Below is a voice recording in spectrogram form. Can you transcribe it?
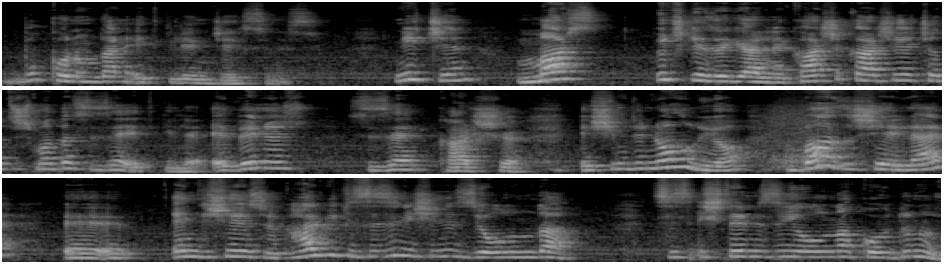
bu konumdan etkileneceksiniz. Niçin? Mars üç gezegenle karşı karşıya çatışmada size etkili. E, Venüs size karşı. E şimdi ne oluyor? Bazı şeyler e, endişeye sürük. Halbuki sizin işiniz yolunda. Siz işlerinizi yoluna koydunuz.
